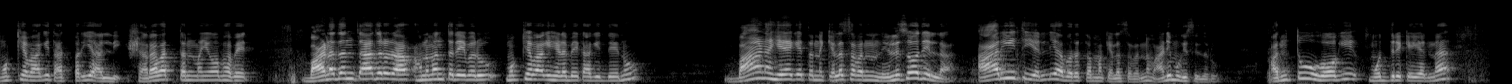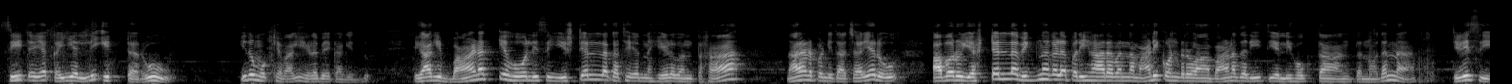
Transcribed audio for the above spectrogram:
ಮುಖ್ಯವಾಗಿ ತಾತ್ಪರ್ಯ ಅಲ್ಲಿ. ಶರವತ್ತನ್ಮಯೋ ಭವೇತ್. ಬಾಣದಂತಾದರೂ ಹನುಮಂತ ದೇವರು ಮುಖ್ಯವಾಗಿ ಹೇಳಬೇಕಾಗಿದ್ದೇನು? ಬಾಣ ಹೇಗೆ ತನ್ನ ಕೆಲಸವನ್ನು ನಿಲ್ಲಿಸೋದಿಲ್ಲ, ಆ ರೀತಿಯಲ್ಲಿ ಅವರು ತಮ್ಮ ಕೆಲಸವನ್ನು ಮಾಡಿ ಮುಗಿಸಿದರು. ಅಂತೂ ಹೋಗಿ ಮುದ್ರಿಕೆಯನ್ನ ಸೀತೆಯ ಕೈಯಲ್ಲಿ ಇಟ್ಟರು. ಇದು ಮುಖ್ಯವಾಗಿ ಹೇಳಬೇಕಾಗಿದ್ದು. ಹೀಗಾಗಿ ಬಾಣಕ್ಕೆ ಹೋಲಿಸಿ ಇಷ್ಟೆಲ್ಲ ಕಥೆಯನ್ನು ಹೇಳುವಂತಹ ನಾರಾಯಣ ಪಂಡಿತಾಚಾರ್ಯರು, ಅವರು ಎಷ್ಟೆಲ್ಲ ವಿಘ್ನಗಳ ಪರಿಹಾರವನ್ನು ಮಾಡಿಕೊಂಡರು ಆ ಬಾಣದ ರೀತಿಯಲ್ಲಿ ಹೋಗ್ತಾ ಅಂತನ್ನೋದನ್ನು ತಿಳಿಸಿ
